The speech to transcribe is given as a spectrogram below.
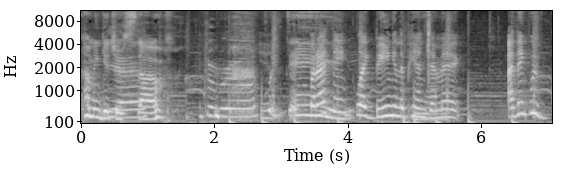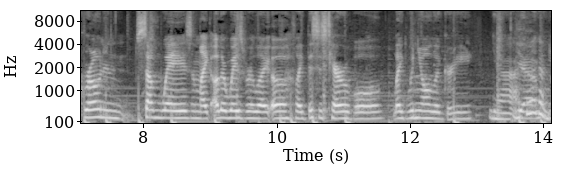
Come and get your stuff." For real. Yeah. like, dang. But I think like being in the pandemic, I think we've grown in some ways, and like other ways we're like, oh, like this is terrible. Like when y'all agree. yeah, I Yeah. feel like I've Yeah.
